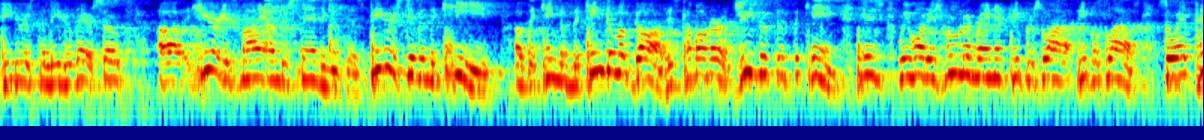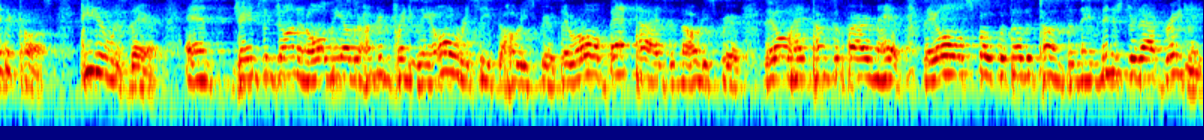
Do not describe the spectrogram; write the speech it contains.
Peter is the leader there. So uh, here is my understanding of this. Peter is given the keys of the kingdom. The kingdom of God has come on earth. Jesus is the king. His, we want his rule and reign in people's, li- people's lives. So at Pentecost, Peter was there. And James and John and all the other 120, they all received the Holy Spirit. They were all baptized in the Holy Spirit. They all had tongues of fire in the head. They all spoke with other tongues and they ministered out greatly.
